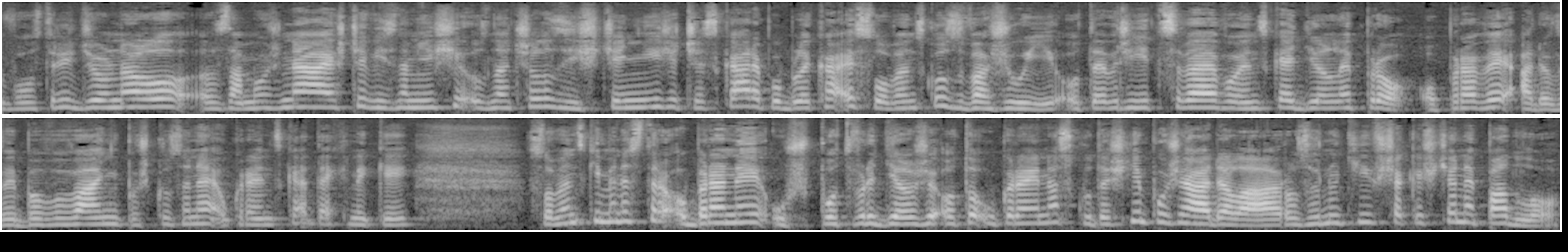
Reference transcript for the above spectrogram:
Wall Street Journal za možná ještě významnější označil zjištění, že Česká republika i Slovensko zvažují otevřít své vojenské dílny pro opravy a dovybavování poškozené ukrajinské techniky. Slovenský minister obrany už potvrdil, že o to Ukrajina skutečně požádala, rozhodnutí však ještě nepadlo.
